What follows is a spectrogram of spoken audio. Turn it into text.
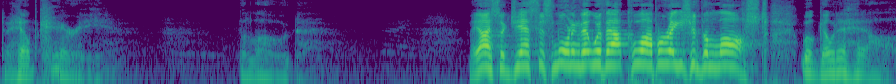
to help carry the load. May I suggest this morning that without cooperation, the lost will go to hell.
